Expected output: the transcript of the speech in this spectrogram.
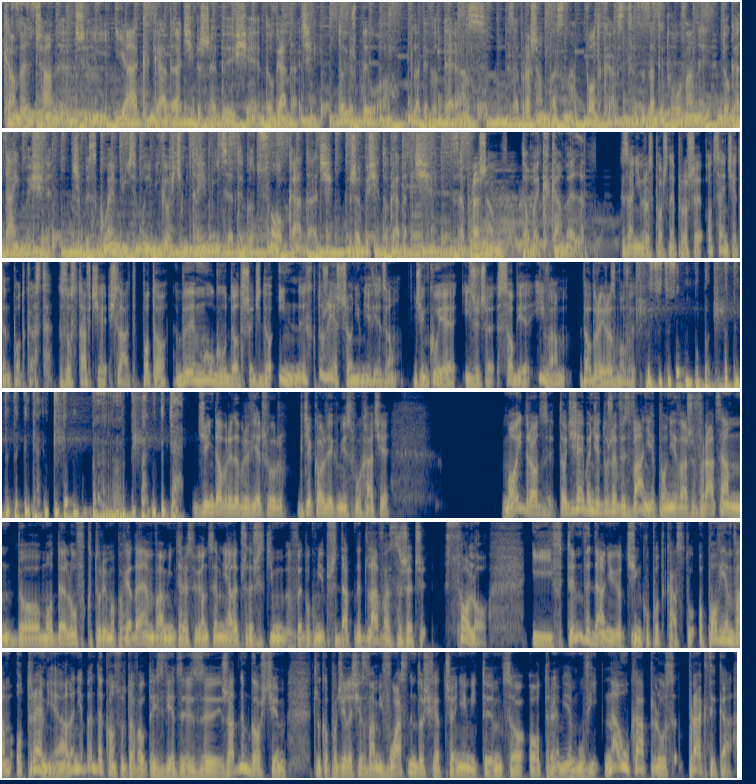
Camel Channel, czyli jak gadać, żeby się dogadać. To już było, dlatego teraz zapraszam Was na podcast zatytułowany Dogadajmy się, żeby zgłębić z moimi gośćmi tajemnicę tego, co gadać, żeby się dogadać. Zapraszam, Tomek Kamel. Zanim rozpocznę, proszę ocencie ten podcast. Zostawcie ślad po to, by mógł dotrzeć do innych, którzy jeszcze o nim nie wiedzą. Dziękuję i życzę sobie i Wam dobrej rozmowy. Dzień dobry, dobry wieczór, gdziekolwiek mnie słuchacie. Moi drodzy, to dzisiaj będzie duże wyzwanie, ponieważ wracam do modelu, w którym opowiadałem wam interesujące mnie, ale przede wszystkim według mnie przydatne dla was rzeczy solo. I w tym wydaniu i odcinku podcastu opowiem wam o tremie, ale nie będę konsultował tej wiedzy z żadnym gościem, tylko podzielę się z wami własnym doświadczeniem i tym, co o tremie mówi nauka plus praktyka.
